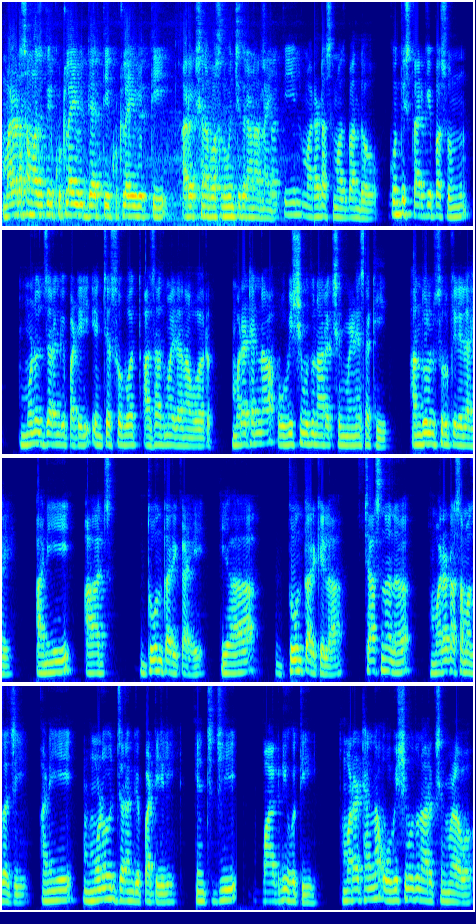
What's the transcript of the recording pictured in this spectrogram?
मराठा समाजातील कुठलाही विद्यार्थी कुठलाही व्यक्ती आरक्षणापासून वंचित राहणार नाही. मराठा समाज बांधव एकोणतीस तारखेपासून मनोज जरांगे पाटील यांच्यासोबत आझाद मैदानावर मराठ्यांना ओबीसी मधून आरक्षण मिळण्यासाठी आंदोलन सुरू केलेलं आहे. आणि आज दोन तारीख आहे. या दोन तारखेला शासनानं मराठा समाजाची आणि मनोज जरांगे पाटील यांची जी मागणी होती मराठ्यांना ओबीसी मधून आरक्षण मिळावं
